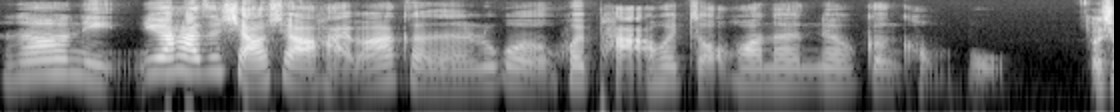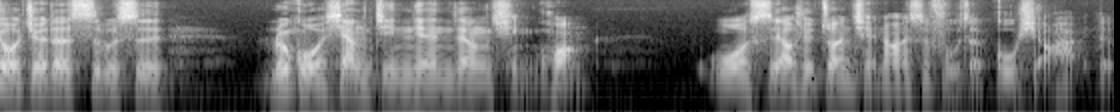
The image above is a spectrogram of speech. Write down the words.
然后你因为他是小小孩嘛，他可能如果会爬会走的话，那那就更恐怖。而且我觉得是不是，如果像今天这样情况，我是要去赚钱，然后还是负责顾小孩的，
